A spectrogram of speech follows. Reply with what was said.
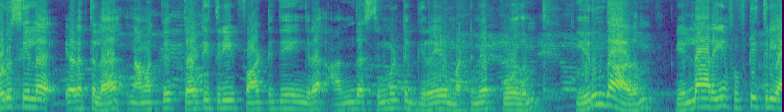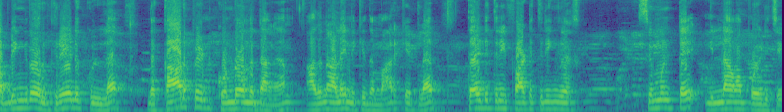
ஒரு சில இடத்துல நமக்கு தேர்ட்டி த்ரீ ஃபார்ட்டி த்ரீங்கிற அந்த சிமெண்ட் கிரேடு மட்டுமே போதும். இருந்தாலும் எல்லாரையும் ஃபிஃப்டி த்ரீ அப்படிங்கிற ஒரு கிரேடுக்குள்ளே இந்த கார்ப்பரேட் கொண்டு வந்துட்டாங்க. அதனால இன்னைக்கு இந்த மார்க்கெட்டில் தேர்ட்டி த்ரீ ஃபார்ட்டி த்ரீங்கிற சிமெண்ட்டே இல்லாமல் போயிடுச்சு.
